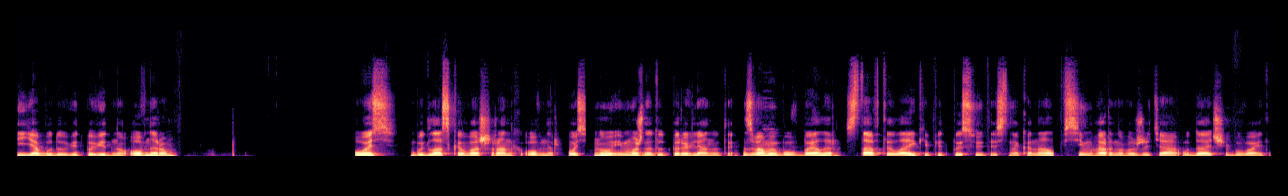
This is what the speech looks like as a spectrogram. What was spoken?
І я буду відповідно овнером. Ось, будь ласка, ваш ранг овнер. Ось. Ну і можна тут переглянути. З вами був Белер. Ставте лайки, підписуйтесь на канал. Всім гарного життя, удачі, бувайте!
